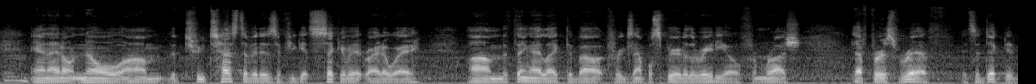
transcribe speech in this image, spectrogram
Mm. and I don't know um, the true test of it is if you get sick of it right away. Um, the thing I liked about, for example, Spirit of the Radio from Rush, that first riff, it's addictive.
